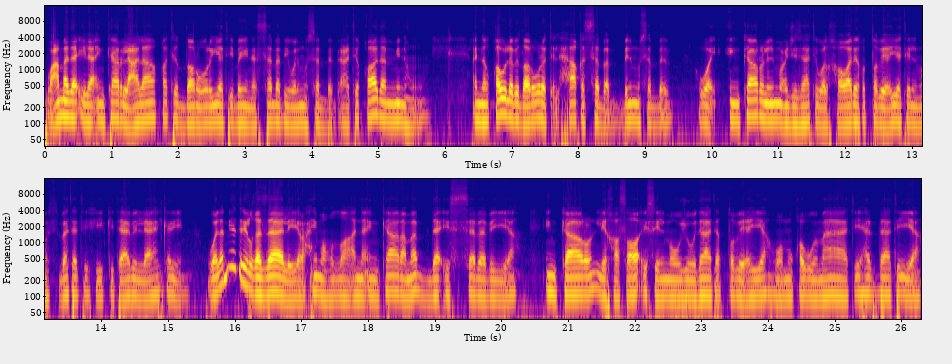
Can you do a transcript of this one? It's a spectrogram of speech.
وعمد إلى إنكار العلاقة الضرورية بين السبب والمسبب. اعتقادا منه أن القول بضرورة إلحاق السبب بالمسبب هو إنكار للمعجزات والخوارق الطبيعية المثبتة في كتاب الله الكريم. ولم يدري الغزالي رحمه الله أن إنكار مبدأ السببية إنكار لخصائص الموجودات الطبيعية ومقوماتها الذاتية.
